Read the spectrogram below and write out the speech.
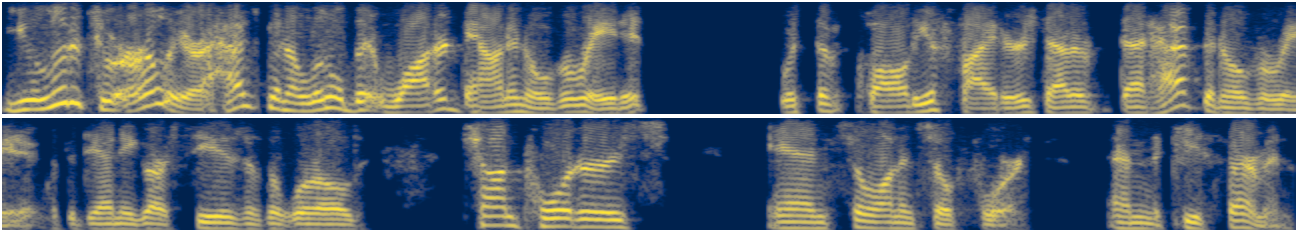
you alluded to earlier has been a little bit watered down and overrated with the quality of fighters that are that have been overrated, with the Danny Garcias of the world, Shawn Porters, and so on and so forth, and the Keith Thurman.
